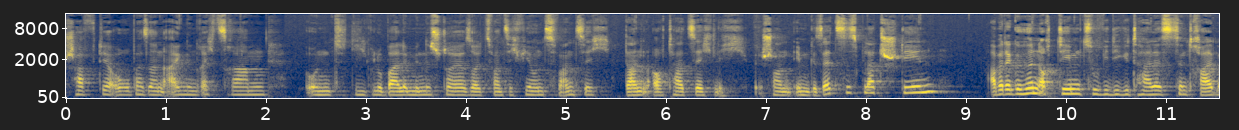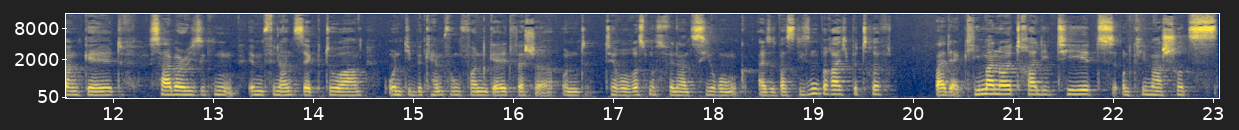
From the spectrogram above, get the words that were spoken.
schafft ja Europa seinen eigenen Rechtsrahmen. Und die globale Mindeststeuer soll 2024 dann auch tatsächlich schon im Gesetzesblatt stehen. Aber da gehören auch Themen zu wie digitales Zentralbankgeld, Cyberrisiken im Finanzsektor und die Bekämpfung von Geldwäsche und Terrorismusfinanzierung. Also was diesen Bereich betrifft. Bei der Klimaneutralität und Klimaschutz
